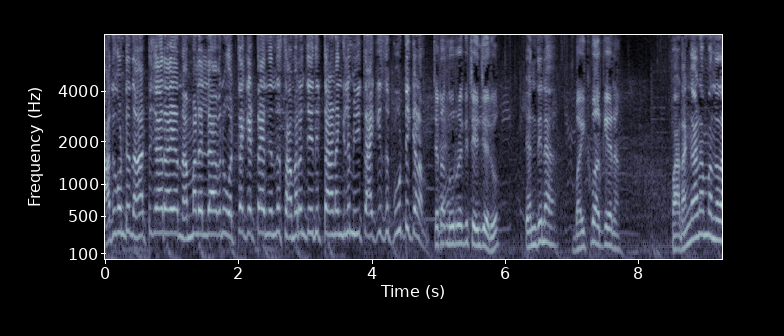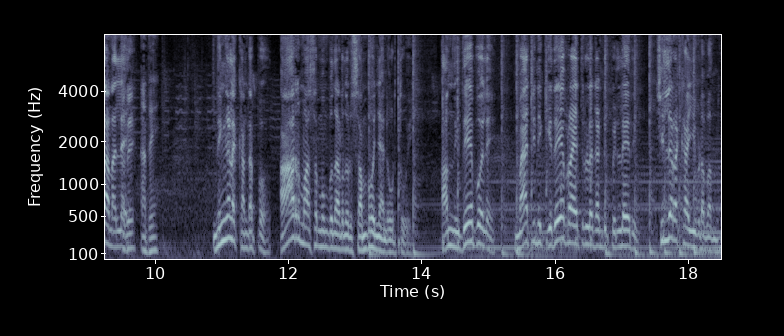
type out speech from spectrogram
അതുകൊണ്ട് നാട്ടുകാരായ നമ്മളെല്ലാവരും ഒറ്റക്കെട്ടായി നിന്ന് സമരം ചെയ്തിട്ടാണെങ്കിലും ഈ ടാക്കീസ് പൂട്ടിക്കണം. ചേട്ടാ നൂറ് രൂപയ്ക്ക് ചേഞ്ച് തരുമോ എന്തിനാ? ബൈക്ക് പാർക്ക് ചെയ്യാനാ? പടം കാണാൻ വന്നതാണല്ലേ? അതെ. നിങ്ങളെ കണ്ടപ്പോ ആറു മാസം മുമ്പ് നടന്നൊരു സംഭവം ഞാൻ ഓർത്തുപോയി. അന്ന് ഇതേപോലെ മാറ്റിനിക്ക് ഇതേ പ്രായത്തിലുള്ള രണ്ട് പിള്ളേര് ചില്ലറക്കായി ഇവിടെ വന്നു.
